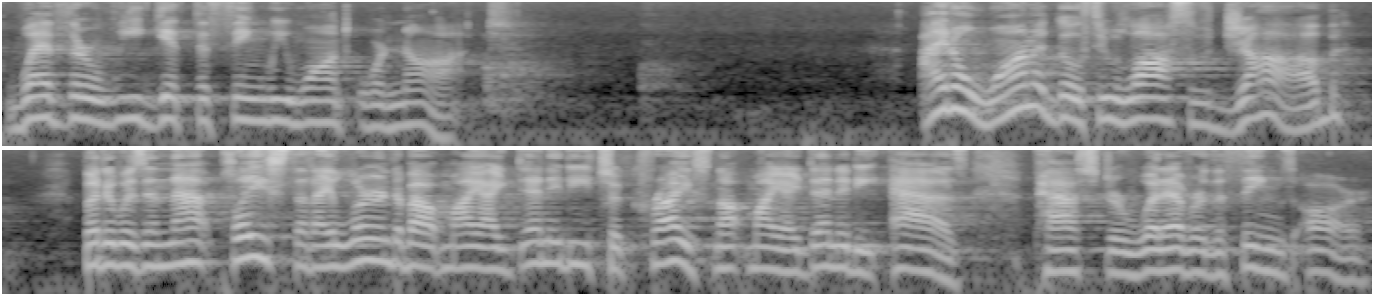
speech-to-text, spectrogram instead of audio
whether we get the thing we want or not. I don't want to go through loss of job, but it was in that place that I learned about my identity to Christ, not my identity as pastor, whatever the things are.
